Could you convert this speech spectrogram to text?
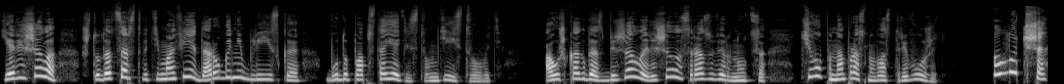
Я решила, что до царства Тимофея дорога не близкая, буду по обстоятельствам действовать. А уж когда сбежала, решила сразу вернуться. Чего понапрасну вас тревожить? Лучше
